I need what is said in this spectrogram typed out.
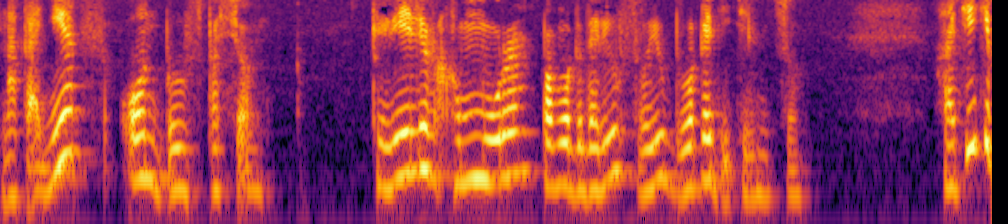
Наконец он был спасен. Квеллер хмуро поблагодарил свою благодетельницу. «Хотите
